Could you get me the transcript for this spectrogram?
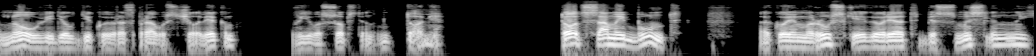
но увидел дикую расправу с человеком в его собственном доме. Тот самый бунт, о коем русские говорят бессмысленный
